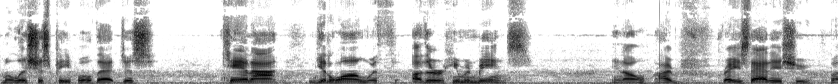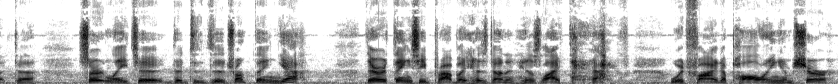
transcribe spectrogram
malicious people that just cannot get along with other human beings. You know, I've raised that issue, but uh, certainly to the, to the Trump thing, yeah, there are things he probably has done in his life that I would find appalling. I'm sure,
